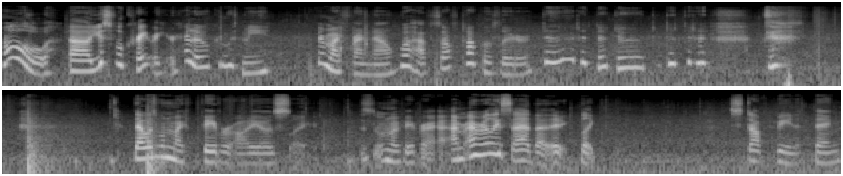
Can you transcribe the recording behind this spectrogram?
Oh, uh, useful crate right here. Hello, come with me. You're my friend now. We'll have soft tacos later. that was one of my favorite audios. Like, this is one of my favorite. I'm, I'm really sad that it, like, stopped being a thing.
